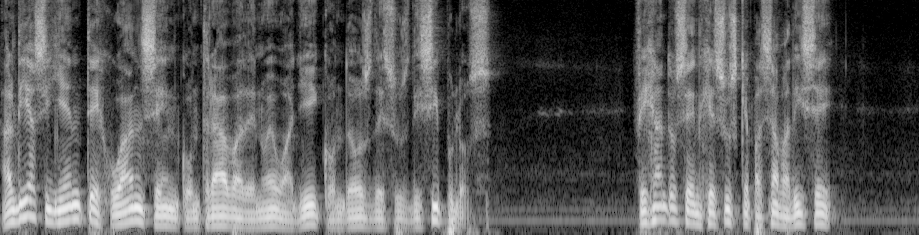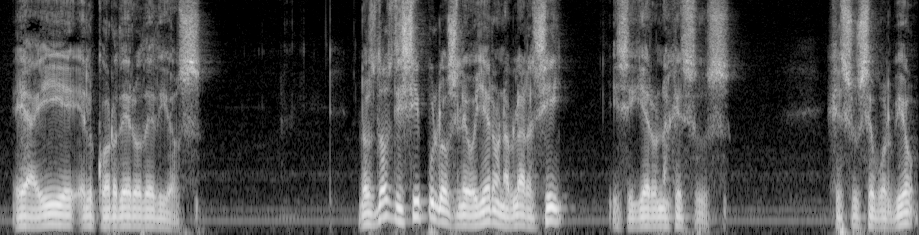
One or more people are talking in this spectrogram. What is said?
Al día siguiente Juan se encontraba de nuevo allí con dos de sus discípulos Fijándose en Jesús que pasaba, dice, He ahí el Cordero de Dios. Los dos discípulos le oyeron hablar así y siguieron a Jesús. Jesús se volvió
